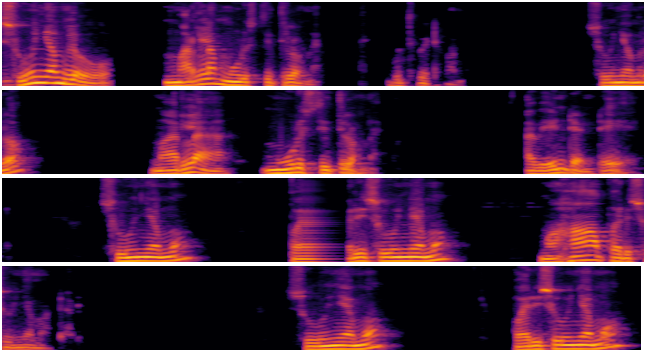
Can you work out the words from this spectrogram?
శూన్యంలో మరల మూడు స్థితులు ఉన్నాయి. గుర్తుపెట్టుకోండి. శూన్యంలో మరల మూడు స్థితులు ఉన్నాయి. అవి ఏంటంటే శూన్యము పరిశూన్యము మహాపరిశూన్యం అంటారు. శూన్యము పరిశూన్యము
